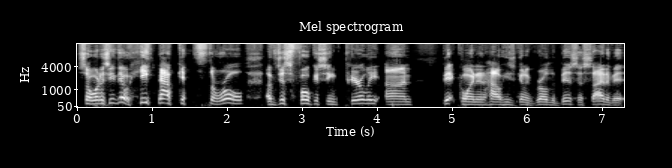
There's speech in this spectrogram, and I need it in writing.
So what does he do? He now gets the role of just focusing purely on Bitcoin and how he's going to grow the business side of it,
